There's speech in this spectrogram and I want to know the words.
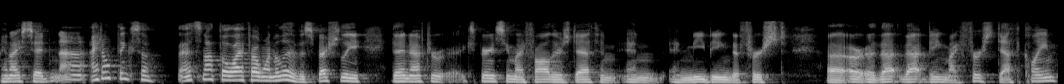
and I said, nah, I don't think so. That's not the life I want to live, especially then after experiencing my father's death and, and, and me being the first, uh, or that, that being my first death claim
